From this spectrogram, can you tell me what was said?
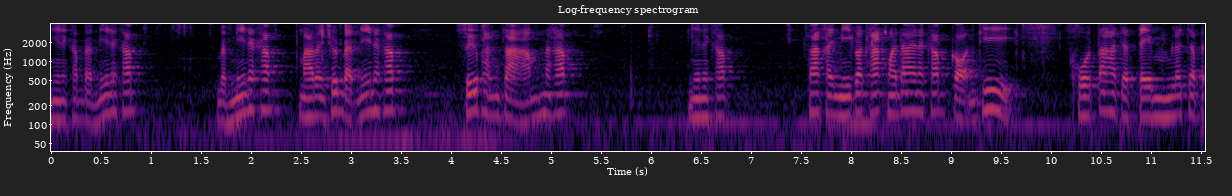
นี่นะครับแบบนี้นะครับ แบบนี้นะครับ มาเป็นชุดแบบนี้นะครับ ซื้อพันสามนะครับ นี่นะครับ ถ้าใครมีก็ทักมาได้นะครับ ก่อนที่โคต้าจะเต็มแล้วจะไป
